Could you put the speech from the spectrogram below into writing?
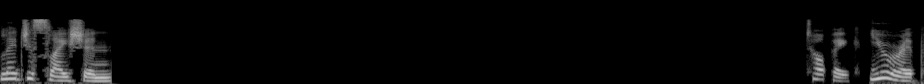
Legislation. Topic: Europe.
